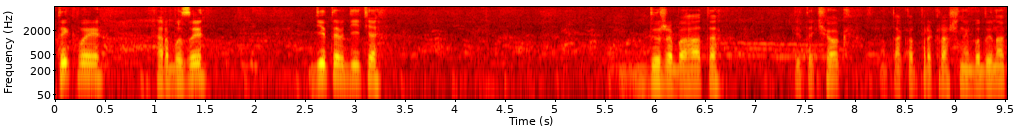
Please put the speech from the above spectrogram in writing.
Тикви, гарбузи, діти в діті. Дуже багато діточок. Отак от прикрашений будинок.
